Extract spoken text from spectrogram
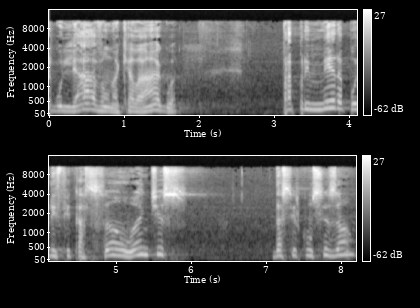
mergulhavam naquela água, para a primeira purificação antes da circuncisão.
